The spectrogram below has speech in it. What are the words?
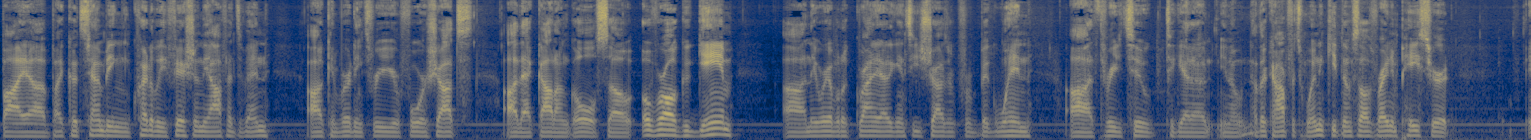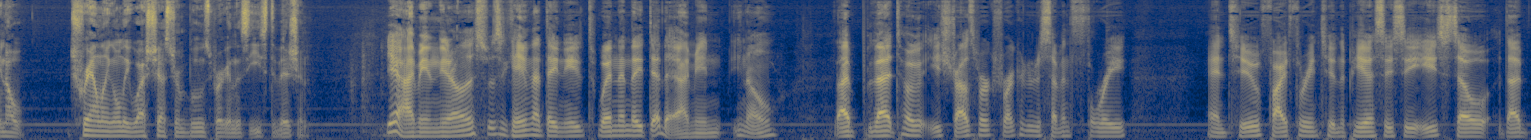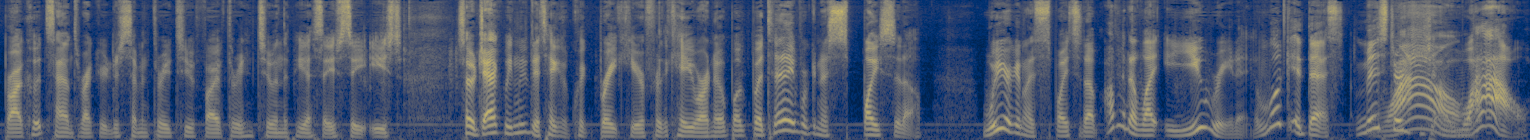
by uh, by Kutztown being incredibly efficient in the offensive end uh, converting three or four shots uh, that got on goal. So overall, good game, uh, and they were able to grind it out against East Stroudsburg for a big win, uh, three to two, to get a you know another conference win and keep themselves right in pace here. At, you know, trailing only West Chester and Bloomsburg in this East Division. Yeah, I mean, you know, this was a game that they needed to win, and they did it. I mean, you know, that that took East Stroudsburg's record to seven three and two, five three and two in the PSAC East. So that brought Sounds record to seven three two, five three and two in the PSAC East. So Jack, we need to take a quick break here for the KUR notebook, but today we're gonna spice it up. We are gonna spice it up. I'm gonna let you read it. Look at this, Mister. Wow! J- wow!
